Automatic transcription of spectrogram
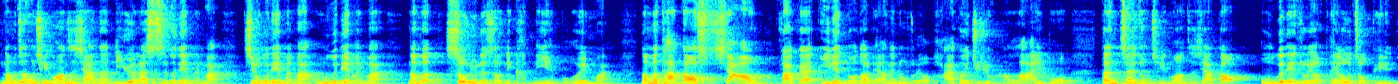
那么这种情况之下呢，你原来十个点没卖，九个点没卖，五个点没卖，那么收绿的时候你肯定也不会卖。那么它到下午大概一点多到两点钟左右还会继续往上拉一波，但这种情况之下到五个点左右它又走平，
